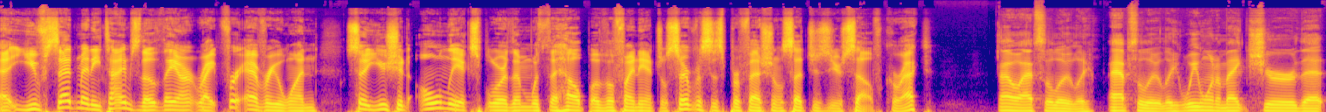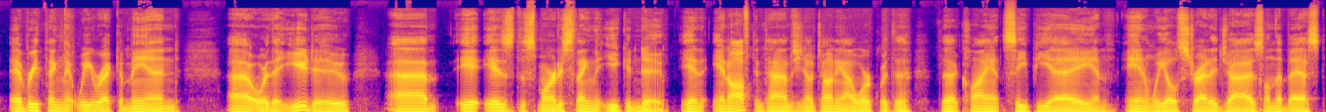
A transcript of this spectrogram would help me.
Uh, you've said many times, though, they aren't right for everyone, so you should only explore them with the help of a financial services professional such as yourself, correct? Oh, absolutely. Absolutely. We want to make sure that everything that we recommend uh, or that you do um, is the smartest thing that you can do. And, and oftentimes, you know, Tony, I work with the, the client CPA and, and we'll strategize on the best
